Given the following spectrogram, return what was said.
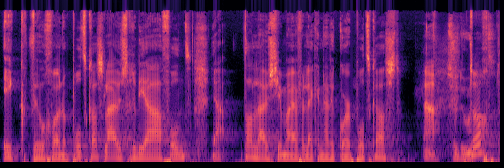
ik wil gewoon een podcast luisteren die avond. Ja, dan luister je maar even lekker naar de Core Podcast. Ja, zo doen we Toch? dat.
